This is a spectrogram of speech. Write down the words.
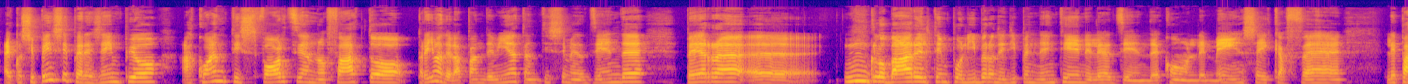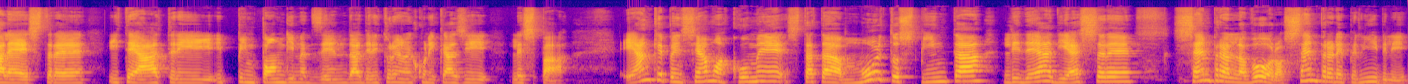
Ecco, si pensi per esempio a quanti sforzi hanno fatto prima della pandemia tantissime aziende per eh, inglobare il tempo libero dei dipendenti nelle aziende con le mense, i caffè, le palestre, i teatri, i ping pong in azienda, addirittura in alcuni casi le spa e anche pensiamo a come è stata molto spinta l'idea di essere sempre al lavoro, sempre reperibili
